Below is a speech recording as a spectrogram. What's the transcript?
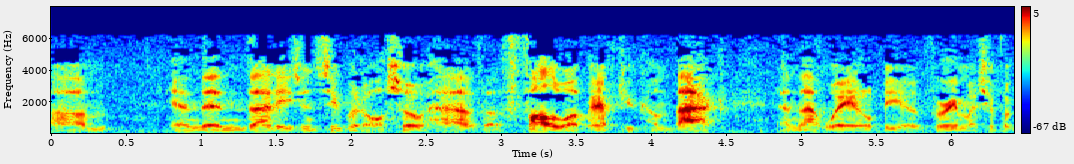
Um, and then that agency would also have a follow up after you come back, and that way it'll be a very much of a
